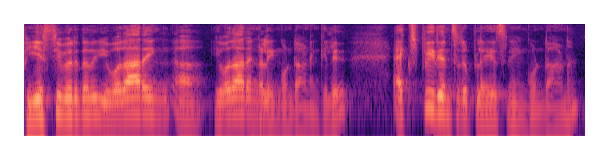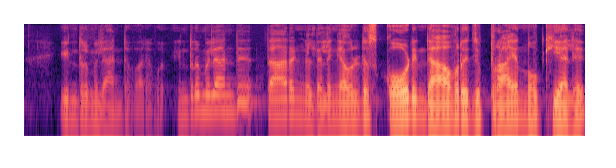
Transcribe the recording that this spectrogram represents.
പി എസ് സി വരുന്നത് യുവതാര യുവതാരങ്ങളെയും കൊണ്ടാണെങ്കിൽ എക്സ്പീരിയൻസ്ഡ് പ്ലേയേഴ്സിനെയും കൊണ്ടാണ് ഇന്റർമിലാന്റെ വരവ്. ഇന്റർമിലാന്റെ താരങ്ങളുടെ അല്ലെങ്കിൽ അവരുടെ സ്ക്വാഡിന്റെ ആവറേജ് പ്രായം നോക്കിയാൽ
